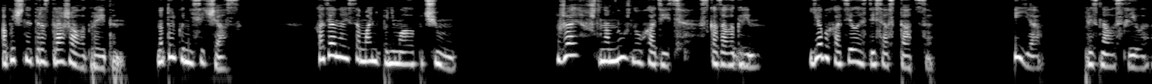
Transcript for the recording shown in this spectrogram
Обычно это раздражало Грейден, но только не сейчас. Хотя она и сама не понимала, почему. «Жаль, что нам нужно уходить», — сказала Грин. «Я бы хотела здесь остаться». «И я», — призналась Лила.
